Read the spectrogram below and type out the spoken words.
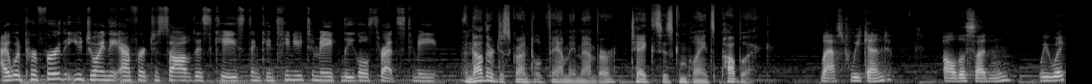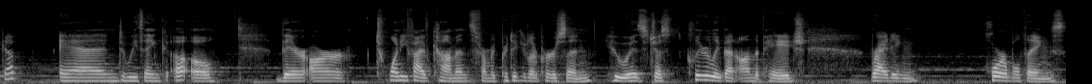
I would prefer that you join the effort to solve this case than continue to make legal threats to me. Another disgruntled family member takes his complaints public. Last weekend, all of a sudden, we wake up and we think, uh oh, there are 25 comments from a particular person who has just clearly been on the page writing horrible things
